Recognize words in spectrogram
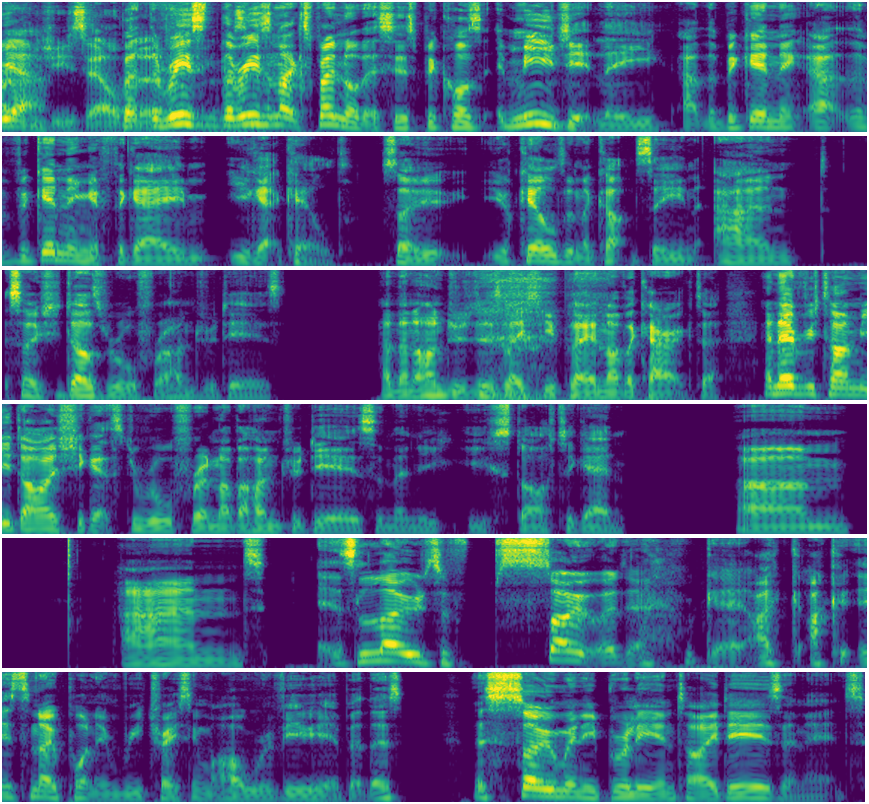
yeah, RPG Zelda. but the reason thing, the reason it? I explain all this is because immediately at the beginning at the beginning of the game you get killed. So you're killed in a cutscene, and so she does rule for a hundred years, and then hundred years later you play another character, and every time you die she gets to rule for another hundred years, and then you you start again. Um, and it's loads of so I, I, it's no point in retracing my whole review here, but there's there's so many brilliant ideas in it,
